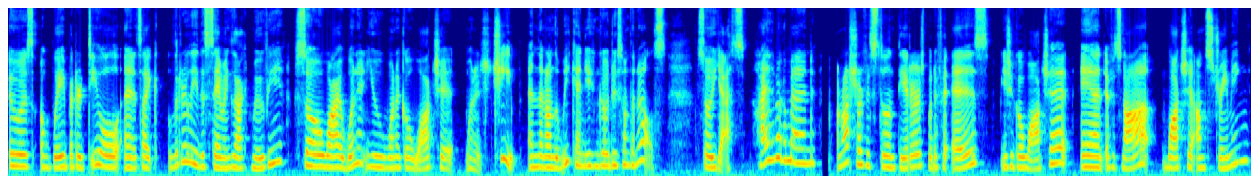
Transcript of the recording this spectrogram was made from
it was a way better deal, and it's like literally the same exact movie. So why wouldn't you want to go watch it when it's cheap? And then on the weekend, you can go do something else. So, yes, highly recommend. I'm not sure if it's still in theaters, but if it is, you should go watch it. And if it's not, watch it on streaming.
